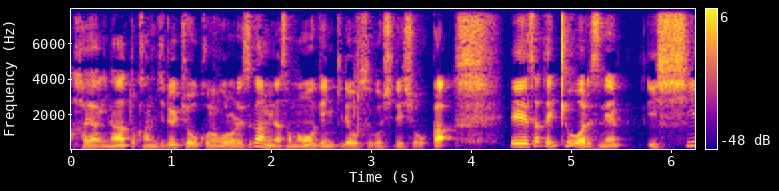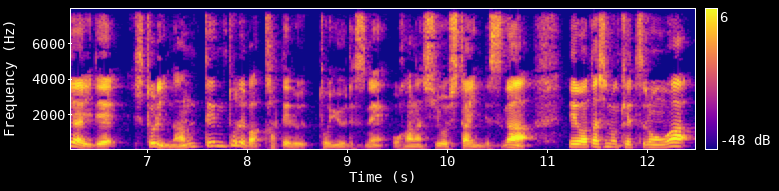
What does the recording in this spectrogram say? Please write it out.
早いなと感じる今日この頃ですが、皆様も元気でお過ごしでしょうか？えーさて今日はですね、1試合で1人何点取れば勝てるというですねお話をしたいんですが、えー私の結論は、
